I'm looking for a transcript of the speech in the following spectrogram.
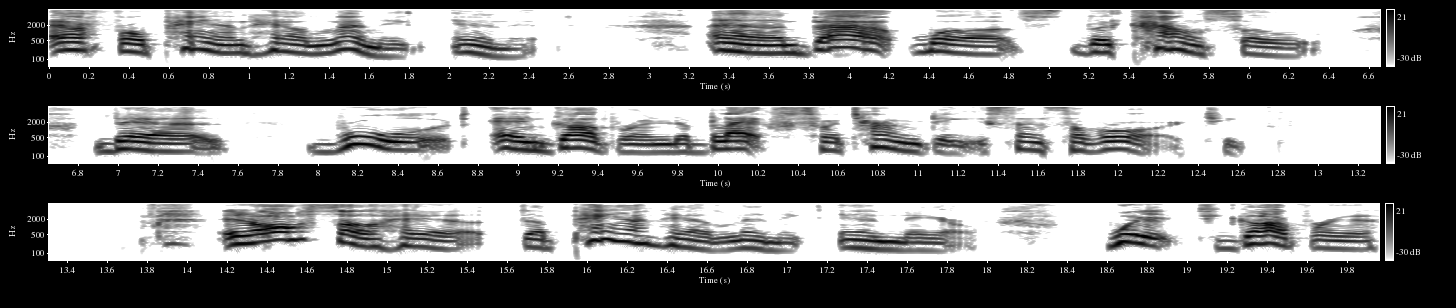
Afro Pan Hellenic in it. And that was the council that ruled and governed the black fraternities and sororities. It also had the Panhellenic in there, which governed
